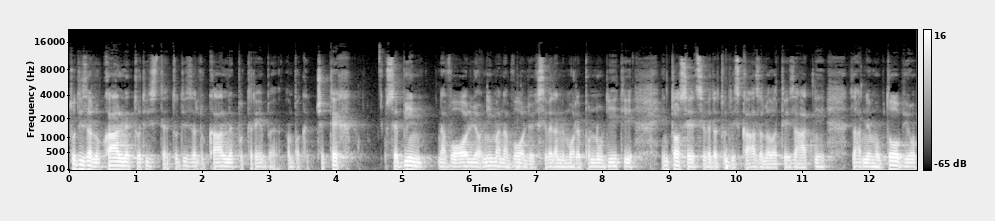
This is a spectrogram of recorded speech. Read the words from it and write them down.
tudi za lokalne turiste, tudi za lokalne potrebe. Ampak če teh vsebin na voljo, nima na voljo, jih seveda ne more ponuditi. In to se je seveda tudi izkazalo v tej zadnji, zadnjem obdobju,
